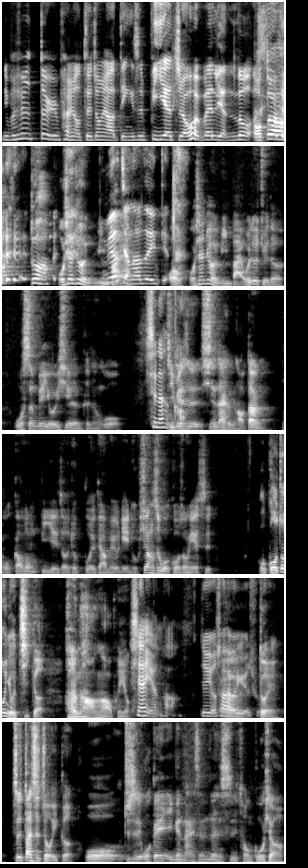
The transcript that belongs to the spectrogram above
你不是对于朋友最重要的定义是毕业之后会不会联络？哦，对啊，对啊，我现在就很明白、啊，没有讲到这一点。哦，我现在就很明白，我就觉得我身边有一些人，可能我现在很好即便是现在很好，但我高中毕业之后就不会跟他们有联络。像是我国中也是，我国中有几个很好很好的朋友，现在也很好，就有时候还会约出来。呃对，这但是只有一个，我就是我跟一个男生认识，从国小。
